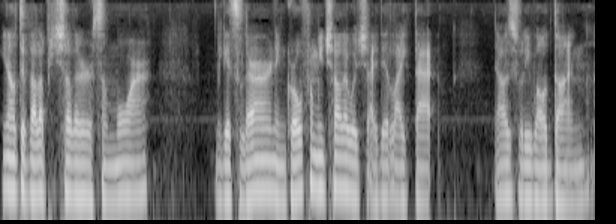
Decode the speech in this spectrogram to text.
you know develop each other some more. They get to learn and grow from each other, which I did like that. That was really well done.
